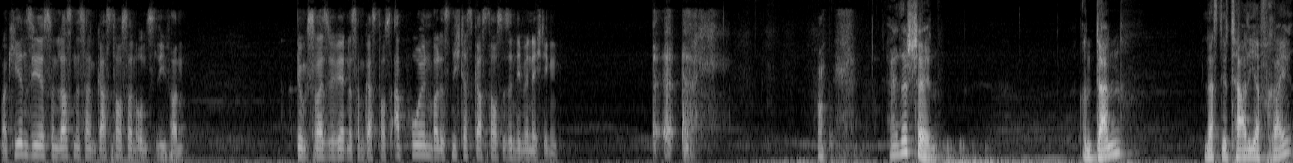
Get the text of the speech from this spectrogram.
Markieren Sie es und lassen es am Gasthaus an uns liefern. Beziehungsweise wir werden es am Gasthaus abholen, weil es nicht das Gasthaus ist, in dem wir nächtigen. Also schön. Und dann lasst ihr Talia frei?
